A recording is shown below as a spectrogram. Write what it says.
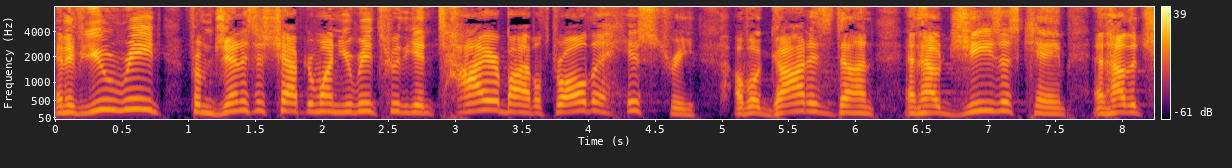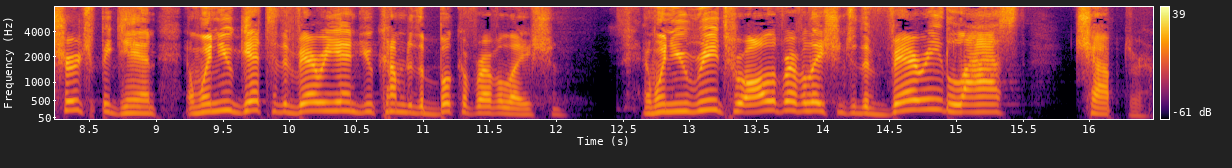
And if you read from Genesis chapter 1, you read through the entire Bible, through all the history of what God has done and how Jesus came and how the church began. And when you get to the very end, you come to the book of Revelation. And when you read through all of Revelation to the very last chapter,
